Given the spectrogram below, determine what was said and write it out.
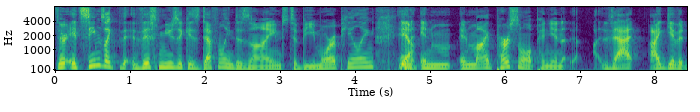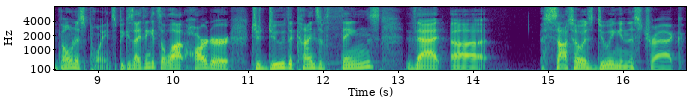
There, it seems like th- this music is definitely designed to be more appealing. And Yeah. in in my personal opinion, that I give it bonus points because I think it's a lot harder to do the kinds of things that uh, Sato is doing in this track,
